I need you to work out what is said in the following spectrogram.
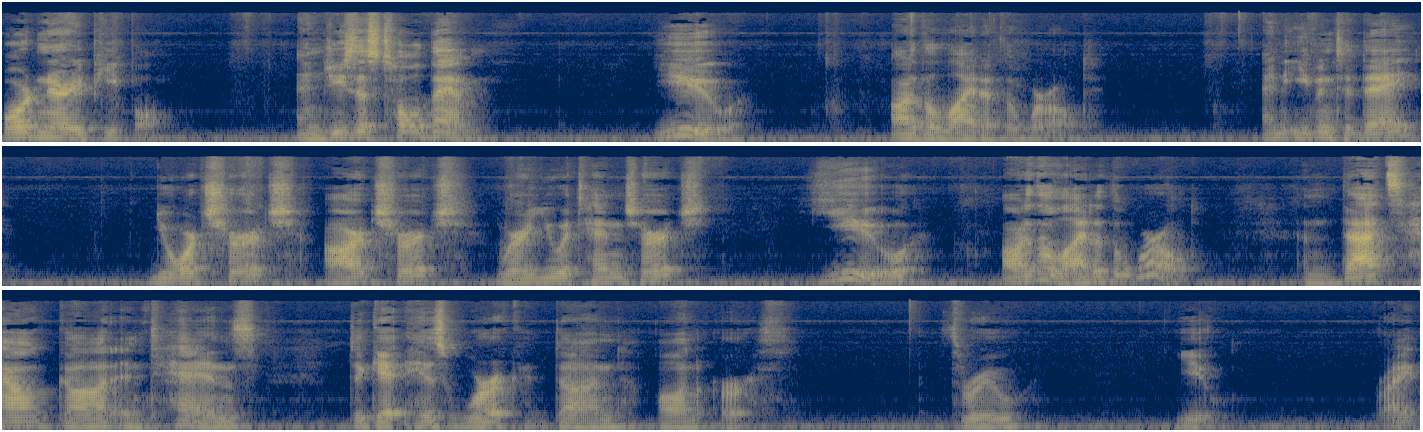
ordinary people. And Jesus told them, You are the light of the world. And even today, your church, our church, where you attend church, you are the light of the world. And that's how God intends to get his work done on earth through you, right?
